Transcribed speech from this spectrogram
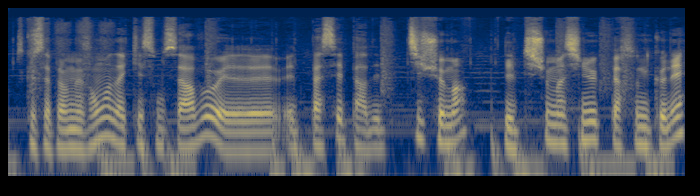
Parce que ça permet vraiment d'acquérir son cerveau et, de passer par des petits chemins, des petits chemins sinueux que personne connaît.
